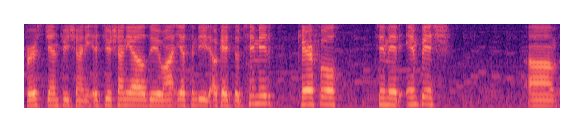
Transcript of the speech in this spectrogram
First Gen 3 Shiny. It's your Shiny L, do you want? Yes, indeed. Okay, so timid, careful, timid, impish. Um,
